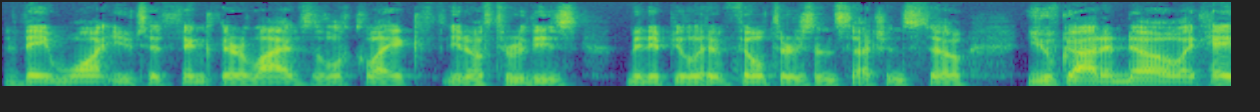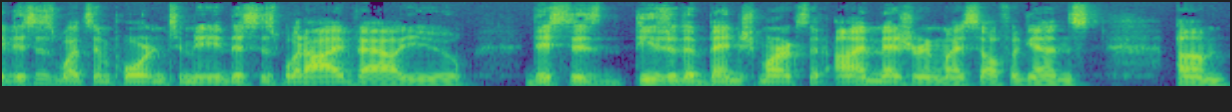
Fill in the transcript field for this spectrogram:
they want you to think their lives look like, you know, through these manipulative filters and such. And so you've got to know like, hey, this is what's important to me. This is what I value. This is these are the benchmarks that I'm measuring myself against. Um,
